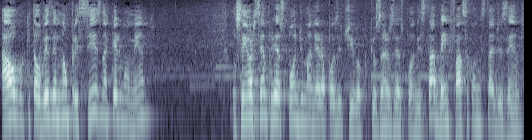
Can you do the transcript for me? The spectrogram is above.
algo que talvez Ele não precise naquele momento, o Senhor sempre responde de maneira positiva, porque os anjos respondem: está bem, faça como está dizendo.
